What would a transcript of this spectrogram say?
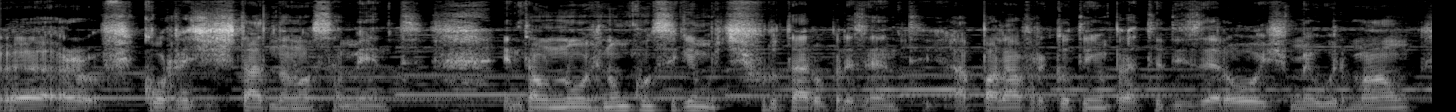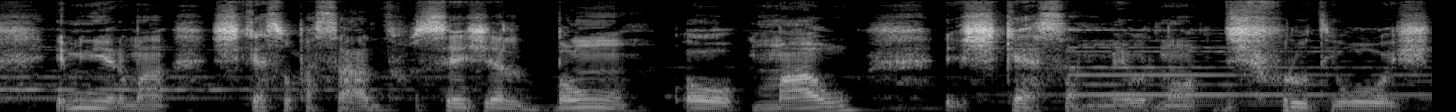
uh, ficou registrado na nossa mente. Então nós não conseguimos desfrutar o presente. A palavra que eu tenho para te dizer hoje, meu irmão e minha irmã, esqueça o passado, seja ele bom ou mau, esqueça, meu irmão, desfrute o hoje,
